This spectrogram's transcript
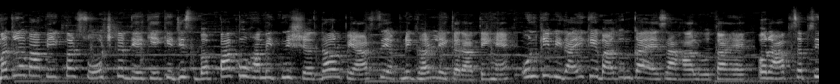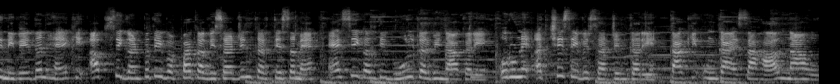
मतलब आप एक बार सोच कर देखिए कि जिस बप्पा को हम इतनी श्रद्धा और प्यार से अपने घर लेकर आते हैं, उनकी विदाई के बाद उनका ऐसा हाल होता है। और आप सबसे निवेदन है कि अब से गणपति बप्पा का विसर्जन करते समय ऐसी गलती भूल कर भी ना करें और उन्हें अच्छे से विसर्जन करें, ताकि उनका ऐसा हाल ना हो।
